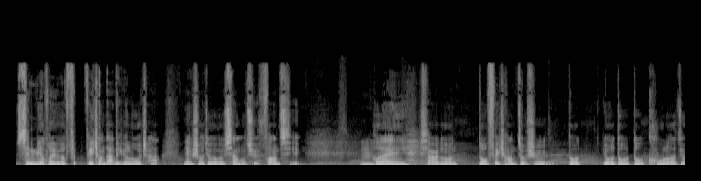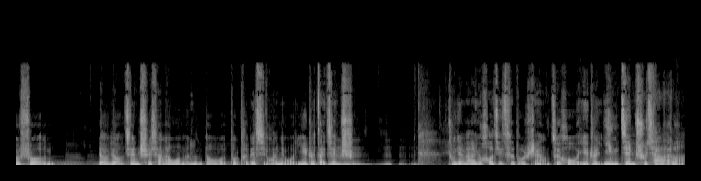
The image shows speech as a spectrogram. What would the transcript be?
心里面会有一个非非常大的一个落差。那个时候就想过去放弃。嗯，后来小耳朵都非常就是都有都都哭了，就说要要坚持下来。我们都都特别喜欢你，我一直在坚持。嗯嗯嗯。中间反正有好几次都是这样，最后我一直硬坚持下来了。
